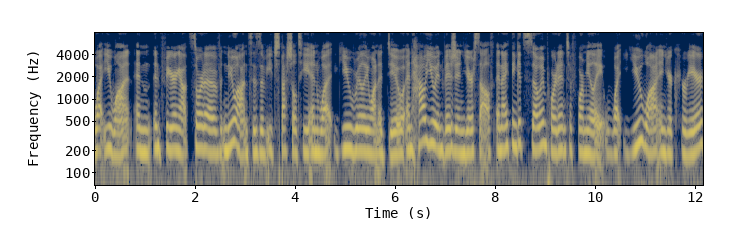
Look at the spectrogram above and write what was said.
what you want and, and figuring out sort of nuances of each specialty and what you really want to do and how you envision yourself. And I think it's so important to formulate what you want in your career,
